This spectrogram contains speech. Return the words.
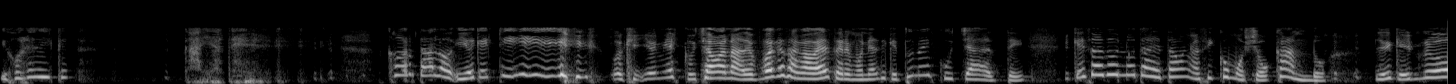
Y Jorge dije, cállate, córtalo. Y yo que porque yo ni escuchaba nada. Después que se acababa el ceremonial, dije, tú no escuchaste que esas dos notas estaban así como chocando. Yo dije, no.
